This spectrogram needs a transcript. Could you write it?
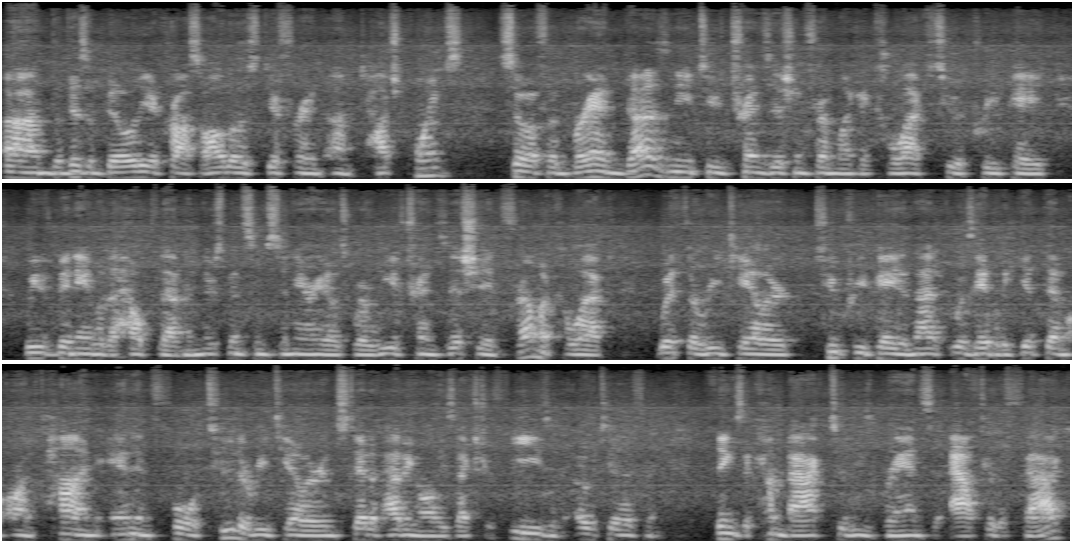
um, the visibility across all those different um, touch points. So if a brand does need to transition from like a collect to a prepaid we've been able to help them. And there's been some scenarios where we've transitioned from a collect with the retailer to prepaid, and that was able to get them on time and in full to the retailer instead of having all these extra fees and OTIF and things that come back to these brands after the fact.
